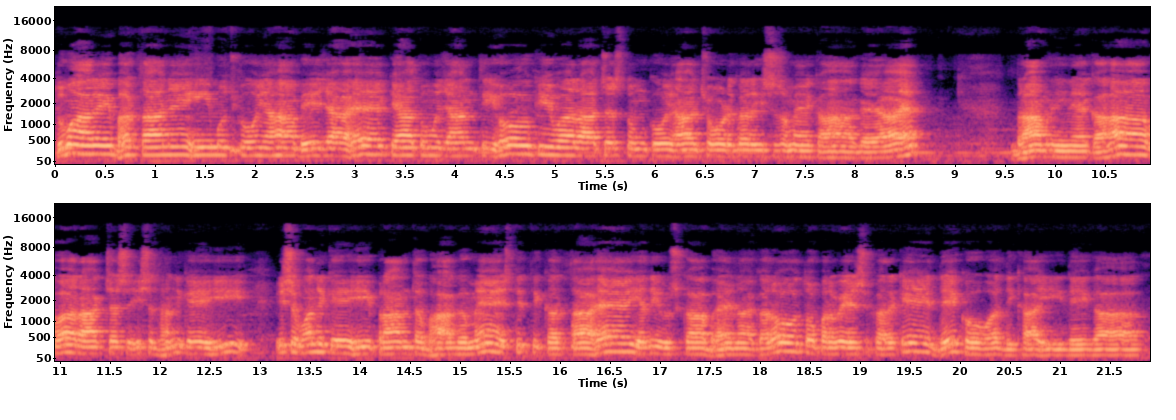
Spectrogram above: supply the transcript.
तुम्हारे भर्ता ने ही मुझको यहाँ भेजा है। क्या तुम जानती हो कि वह राक्षस तुमको यहाँ छोड़कर इस समय कहाँ गया है? ब्राह्मणी ने कहा, वह राक्षस इस धन के ही, इस वन के ही प्रांत भाग में स्थिति करता है। यदि उसका भय न करो तो प्रवेश करके देखो, वह दिखाई देगा।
